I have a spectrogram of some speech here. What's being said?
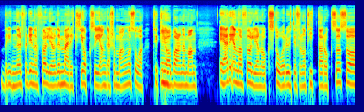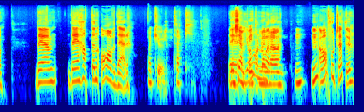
brinner för dina följare och det märks ju också i engagemang och så tycker mm. jag bara när man är en av följarna och står utifrån och tittar också. Så det, det är hatten av där. Vad kul, tack. Det är eh, kämpigt. Jag men, några... Mm, mm. Ja, fortsätt du.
